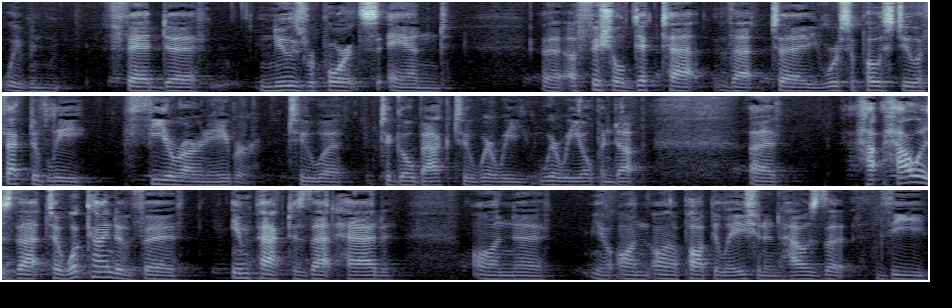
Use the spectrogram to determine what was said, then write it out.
we've been fed uh, news reports and uh, official diktat that uh, we're supposed to effectively fear our neighbor to to go back to where we where we opened up. How, how is that? Uh, what kind of uh, impact has that had on uh, you know on, on a population, and how has the the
